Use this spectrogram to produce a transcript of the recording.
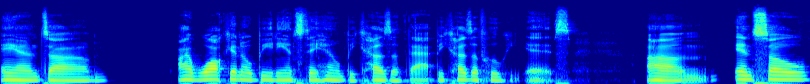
And um, I walk in obedience to him because of that, because of who he is. Um, and so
